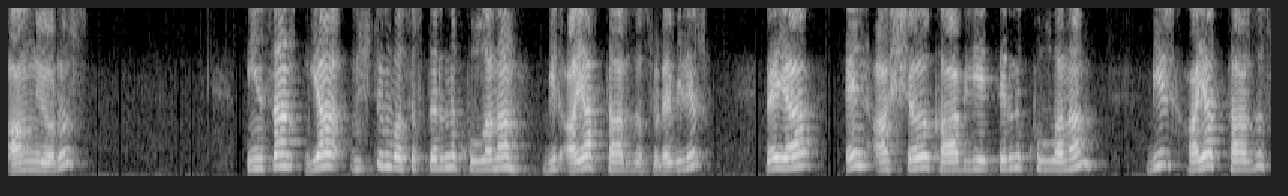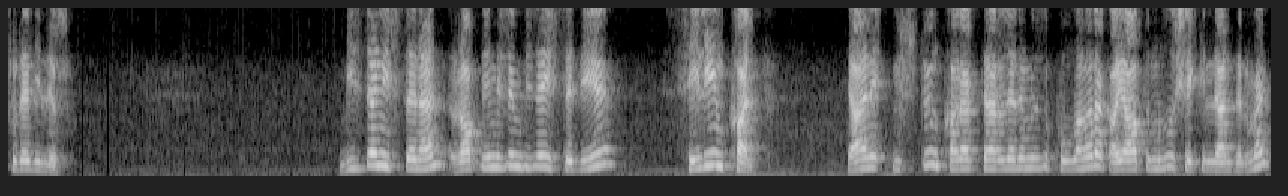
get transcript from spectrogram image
anlıyoruz. İnsan ya üstün vasıflarını kullanan bir hayat tarzı sürebilir veya en aşağı kabiliyetlerini kullanan bir hayat tarzı sürebilir. Bizden istenen, Rabbimizin bize istediği selim kalp. Yani üstün karakterlerimizi kullanarak hayatımızı şekillendirmek.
